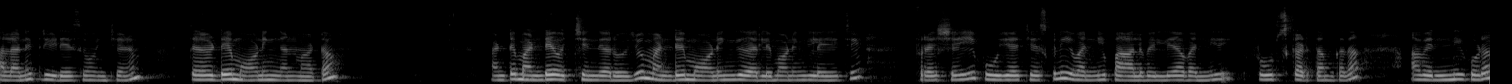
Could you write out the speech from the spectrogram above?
అలానే త్రీ డేస్ ఉంచాను. థర్డ్ డే మార్నింగ్ అనమాట. అంటే మండే వచ్చింది ఆ రోజు. మండే మార్నింగ్ ఎర్లీ మార్నింగ్ లేచి ఫ్రెష్ అయ్యి పూజ చేసుకుని ఇవన్నీ పాలు వెల్లి అవన్నీ ఫ్రూట్స్ కడతాం కదా! అవన్నీ కూడా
